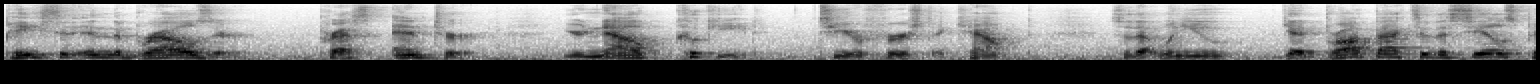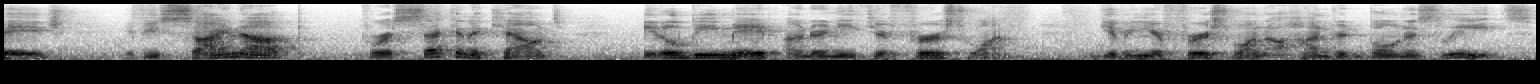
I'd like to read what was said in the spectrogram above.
Paste it in the browser. Press enter. You're now cookied to your first account. So that when you get brought back to the sales page, if you sign up for a second account, it'll be made underneath your first one, giving your first one 100 bonus leads.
